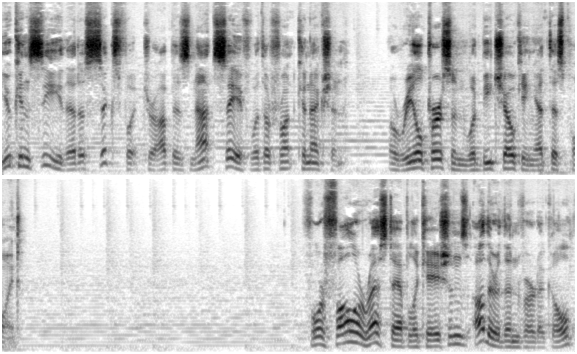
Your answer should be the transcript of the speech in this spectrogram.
You can see that a 6 foot drop is not safe with a front connection. A real person would be choking at this point. For fall arrest applications other than vertical,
